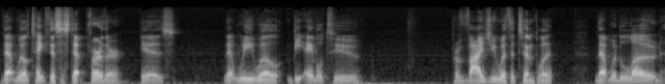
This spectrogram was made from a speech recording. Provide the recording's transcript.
that will take this a step further is that we will be able to provide you with a template that would load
